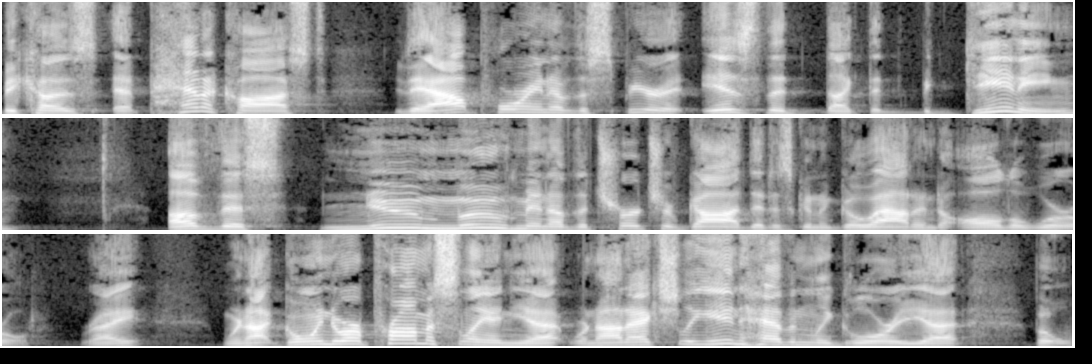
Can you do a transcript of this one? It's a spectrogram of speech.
because at Pentecost, the outpouring of the Spirit is the, like the beginning of this new movement of the church of God that is going to go out into all the world, right? We're not going to our promised land yet. We're not actually in heavenly glory yet, but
